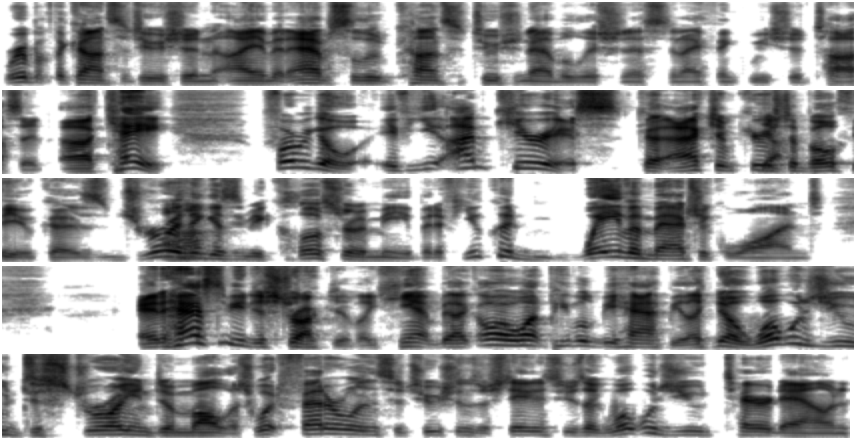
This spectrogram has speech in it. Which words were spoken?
rip up the Constitution. I am an absolute Constitution abolitionist, and I think we should toss it. Uh, K, before we go, if you, I'm curious. Actually, I'm curious Yeah. to both of you because Drew, I Uh-huh. think, is gonna be closer to me. But if you could wave a magic wand, and it has to be destructive. Like, you can't be like, oh, I want people to be happy. Like, no, what would you destroy and demolish? What federal institutions or state institutions, like, what would you tear down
